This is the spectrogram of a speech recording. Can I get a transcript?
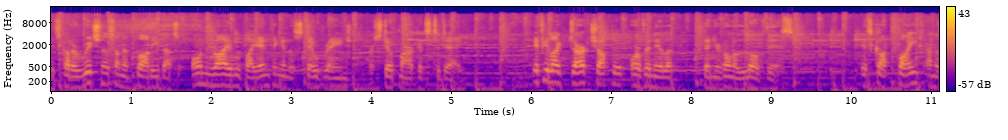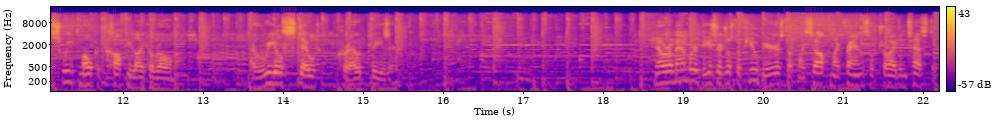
it's got a richness and a body that's unrivaled by anything in the stout range or stout markets today. If you like dark chocolate or vanilla, then you're going to love this. It's got bite and a sweet mocha coffee-like aroma. A real stout crowd pleaser. Mm. Now remember, these are just a few beers that myself and my friends have tried and tested.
